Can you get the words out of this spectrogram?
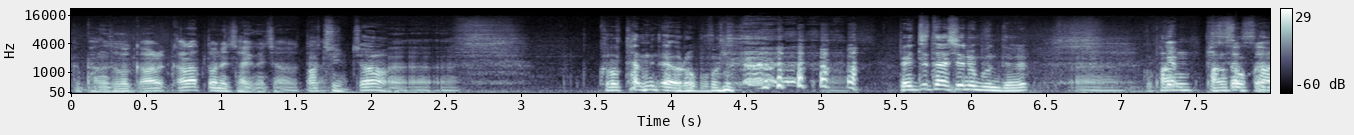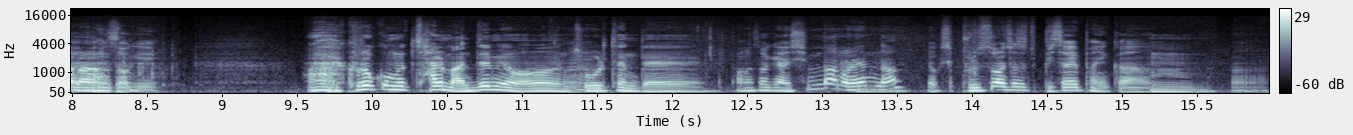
그 방석을 깔, 깔았더니 자기 괜찮았대. 아 진짜? 어, 어, 어. 그렇답니다 여러분. 벤츠 타시는 분들. 어. 그거 방- 꽤 방석 비쌌어요, 하나. 방석이. 아 그럴 거면 잘 만들면 음. 좋을 텐데. 방석이 한 10만 원 했나? 역시 좀 비싸게 파니까. 음. 어.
